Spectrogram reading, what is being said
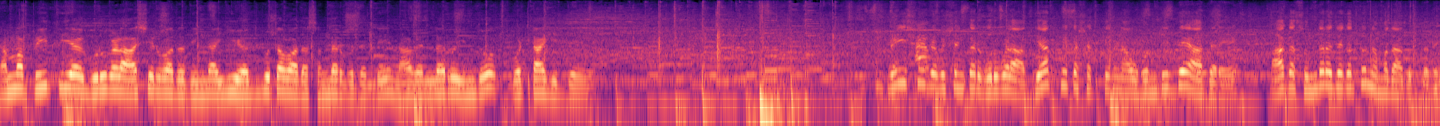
ನಮ್ಮ ಪ್ರೀತಿಯ ಗುರುಗಳ ಆಶೀರ್ವಾದದಿಂದ ಈ ಅದ್ಭುತವಾದ ಸಂದರ್ಭದಲ್ಲಿ ನಾವೆಲ್ಲರೂ ಇಂದು ಒಟ್ಟಾಗಿದ್ದೇವೆ. ಶ್ರೀ ಶ್ರೀ ರವಿಶಂಕರ್ ಗುರುಗಳ ಆಧ್ಯಾತ್ಮಿಕ ಶಕ್ತಿಯನ್ನು ನಾವು ಹೊಂದಿದ್ದೇ ಆದರೆ ಆಗ ಸುಂದರ ಜಗತ್ತು ನಮ್ಮದಾಗುತ್ತದೆ.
